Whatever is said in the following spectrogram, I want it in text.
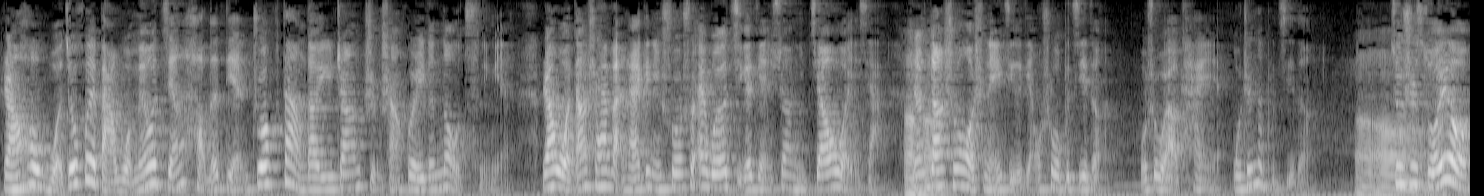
然后我就会把我没有剪好的点 drop down 到一张纸上或者一个 notes 里面，然后我当时还晚上还跟你说说，哎，我有几个点需要你教我一下。然后当时问我是哪几个点，我说我不记得，我说我要看一眼，我真的不记得。啊，就是所有，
